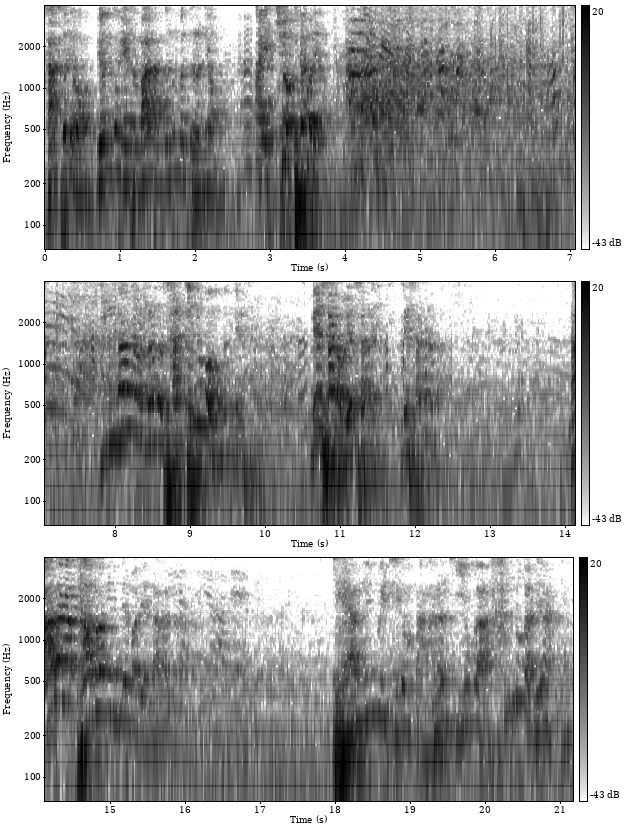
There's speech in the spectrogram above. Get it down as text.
가서요 명령해서 말 안 듣는 것들은요 아예 취업해버려 인간으로 너는 살 필요가 없는 거야 왜 살아 왜 살아 이게. 왜 사냐 말이야 나라가 다 망했는데 말이야 나라가. 대한민국이 지금 망하는 이유가 한두 가지가 아니에요.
